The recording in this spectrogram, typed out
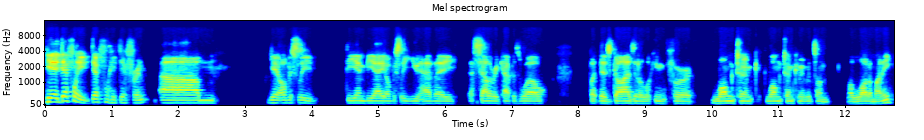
Yeah, definitely, definitely different. Um, yeah, obviously the NBA, obviously you have a, a salary cap as well, but there's guys that are looking for long term long term commitments on a lot of money.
